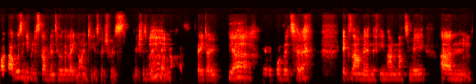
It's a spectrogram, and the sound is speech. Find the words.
but that wasn't even discovered until the late 90s, which was which is really, really Oh. They don't yeah, Yeah. bother to examine the female anatomy. Um, Mhm.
